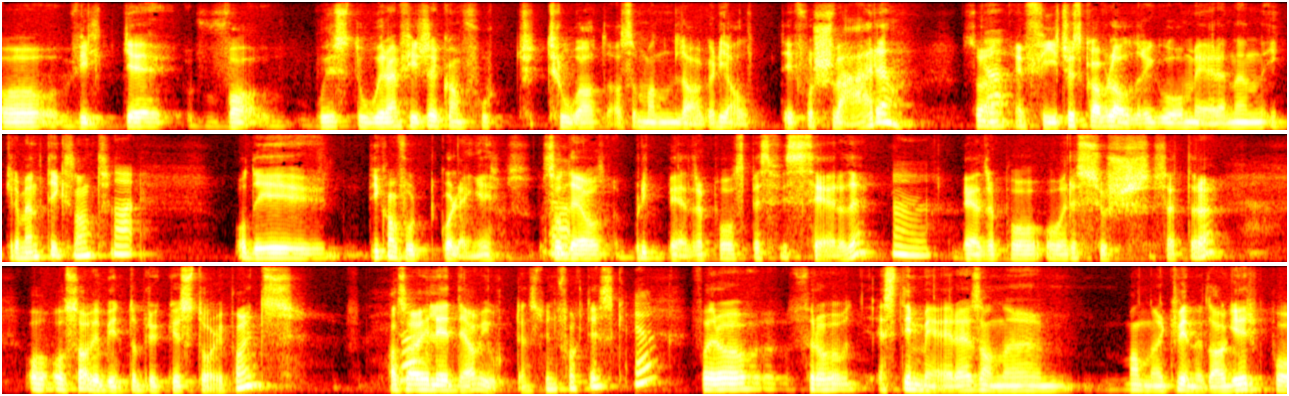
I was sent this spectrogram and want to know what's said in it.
Og hvilke, hva, hvor stor er en feature? Kan fort tro at altså, man lager de alltid for svære. Så Ja. en, en feature skal vel aldri gå mer enn en inkrement. ikke sant? Nei. Og de, de kan fort gå lenger. Så Ja. det å bli bedre på å spesifisere det, bedre på å ressurssette det og, og så har vi begynt å bruke story points. Altså, eller Det har vi gjort en stund, faktisk. Ja. For, å, for å estimere sånne manne-kvinnedager på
